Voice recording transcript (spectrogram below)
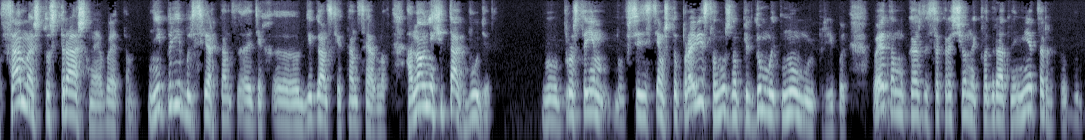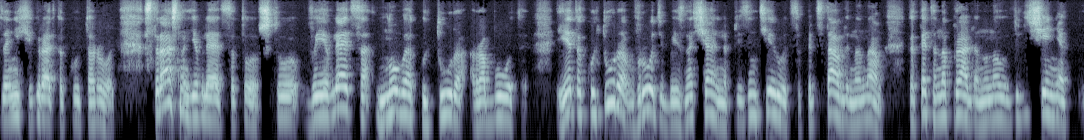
самое, что страшное в этом, не прибыль сверх этих гигантских концернов, она у них и так будет будет. Просто им в связи с тем, что провисло, нужно придумать новую прибыль. Поэтому каждый сокращенный квадратный метр для них играет какую-то роль. Страшно является то, что выявляется новая культура работы. И эта культура вроде бы изначально презентируется, представлена нам, как это направлено на увеличение э,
